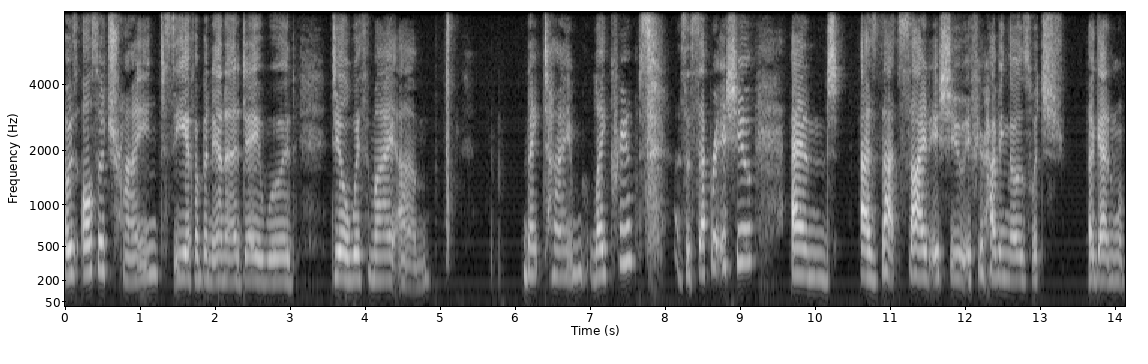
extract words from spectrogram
I was also trying to see if a banana a day would deal with my um, nighttime leg cramps as a separate issue. And as that side issue, if you're having those, which again,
